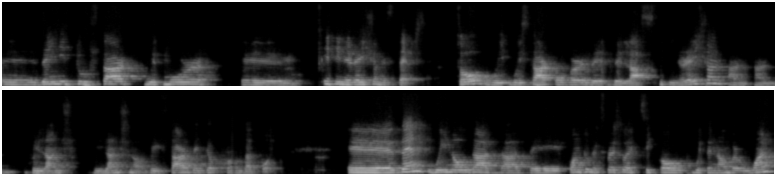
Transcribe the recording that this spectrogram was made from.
uh, they need to start with more um, iteration steps. So we, we start over the, the last iteration and, and relaunch relaunch no they start the job from that point. Uh, then we know that, that the quantum expresso exit code with the number one,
